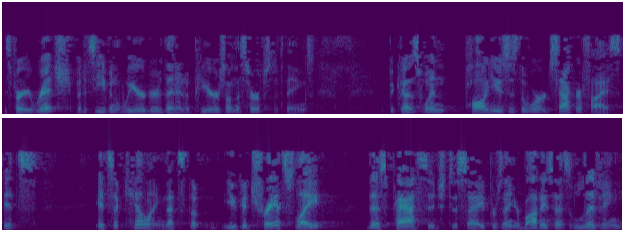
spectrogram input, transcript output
It's very rich, but it's even weirder than it appears on the surface of things. Because when Paul uses the word sacrifice, it's it's a killing. That's the you could translate this passage to say present your bodies as living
